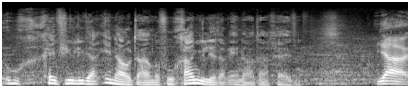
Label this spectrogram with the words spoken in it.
hoe geven jullie daar inhoud aan of hoe gaan jullie daar inhoud aan geven? Ja,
